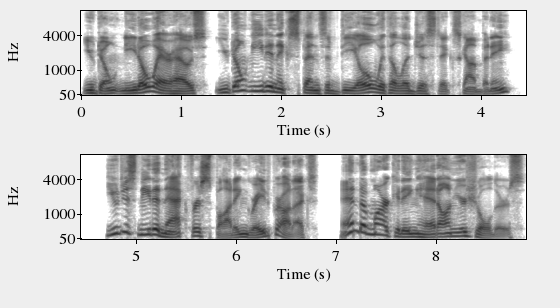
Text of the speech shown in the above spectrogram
You don't need a warehouse, you don't need an expensive deal with a logistics company. You just need a knack for spotting great products and a marketing head on your shoulders.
